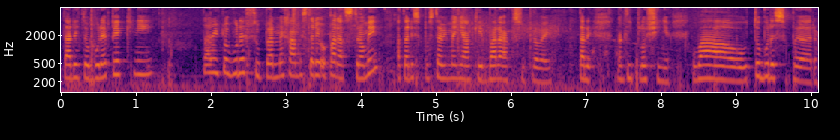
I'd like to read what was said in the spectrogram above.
Tady to bude pěkný. Tady to bude super, necháme si tady opadat stromy a tady si postavíme nějaký barák suprovej. Tady, na té plošině. Wow, to bude super.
